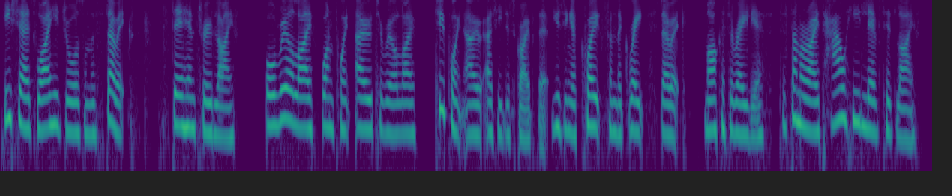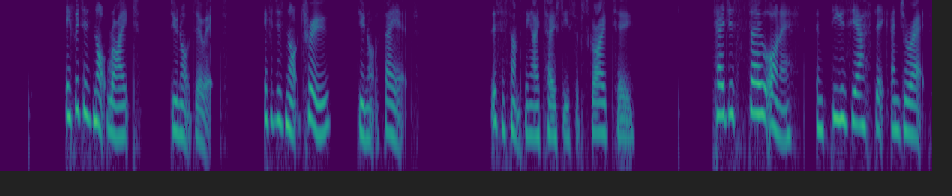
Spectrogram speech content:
he shares why he draws on the Stoics to steer him through life, or real life 1.0 to real life 2.0, as he describes it, using a quote from the great Stoic Marcus Aurelius to summarize how he lives his life. If it is not right, do not do it. If it is not true, do not say it. This is something I totally subscribe to. Tej is so honest, enthusiastic, and direct,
